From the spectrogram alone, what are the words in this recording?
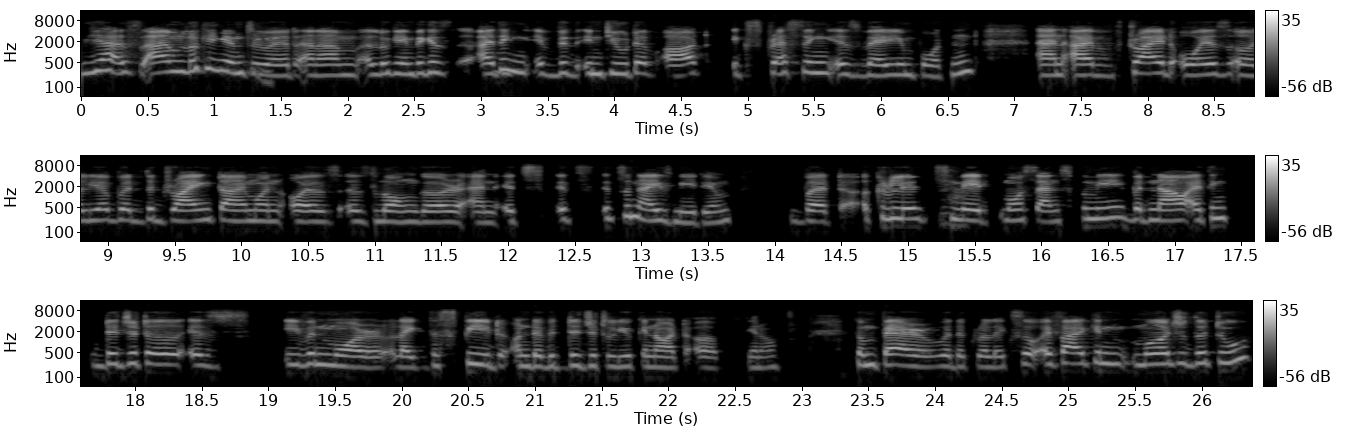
Yes, I'm looking into mm. it, and I'm uh, looking because I mm. think with intuitive art, expressing is very important. And I've tried oils earlier, but the drying time on oils is longer, and it's it's it's a nice medium. But acrylics yeah. made more sense for me. But now I think digital is even more like the speed on the digital you cannot uh, you know compare with acrylic. So if i can merge the two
